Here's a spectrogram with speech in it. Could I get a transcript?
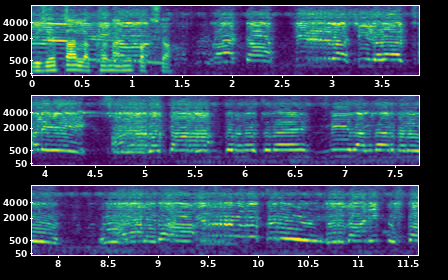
विजेता लखन आणि पक्षा काटा किर्र अशी लढत झाली शेवटापर्यंत म्हणायचं नाही मी लागणार म्हणून आला होता किर्र म्हणत झालो दुर्गा आणि पुष्पा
